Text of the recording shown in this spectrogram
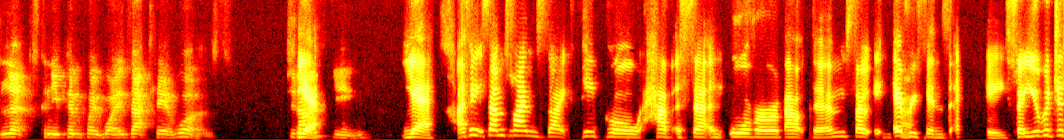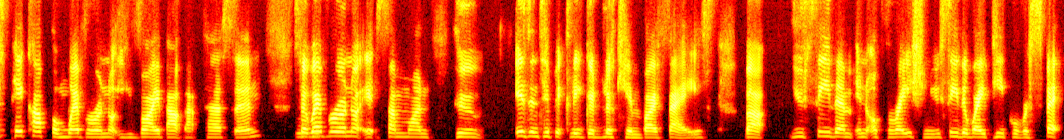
looks? Can you pinpoint what exactly it was? Do you know Yeah. what I mean? Yeah, I think sometimes like people have a certain aura about them. So it, everything's energy. So you would just pick up on whether or not you vibe out that person. So Mhm. whether or not it's someone who isn't typically good looking by face, but you see them in operation, you see the way people respect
